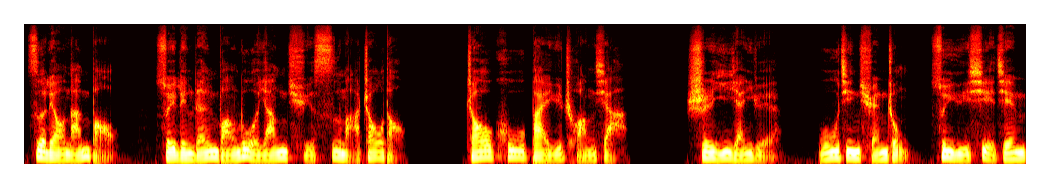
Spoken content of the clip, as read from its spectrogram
自料难保，遂令人往洛阳取司马昭道。昭哭败于床下，师遗言曰：“吾今权重，虽欲谢坚，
